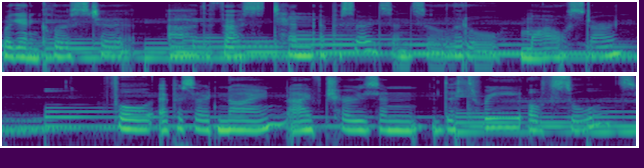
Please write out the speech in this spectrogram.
We're getting close to uh, the first 10 episodes, and it's a little milestone. For episode 9, I've chosen the Three of Swords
